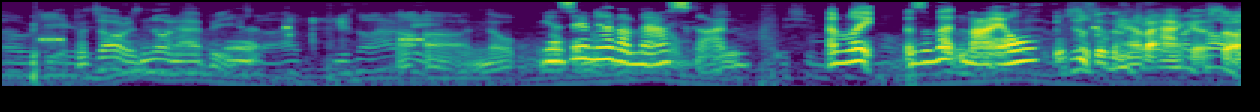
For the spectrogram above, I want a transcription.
And Oh, really? Batar is not happy. He's not happy. He's not happy. Uh-uh, nope. He doesn't even have a nope, nope, mask on. I'm like, isn't that Niall? He Just doesn't have a driving hacker, so.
